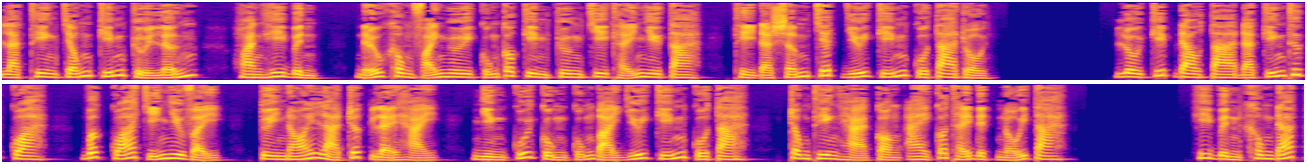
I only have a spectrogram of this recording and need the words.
Lạc Thiên chống kiếm cười lớn, Hoàng Hi Bình, nếu không phải ngươi cũng có kim cương chi thể như ta, thì đã sớm chết dưới kiếm của ta rồi. Lôi kiếp đao ta đã kiến thức qua, bất quá chỉ như vậy, tuy nói là rất lệ hại, nhưng cuối cùng cũng bại dưới kiếm của ta, trong thiên hạ còn ai có thể địch nổi ta. Hi Bình không đáp,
